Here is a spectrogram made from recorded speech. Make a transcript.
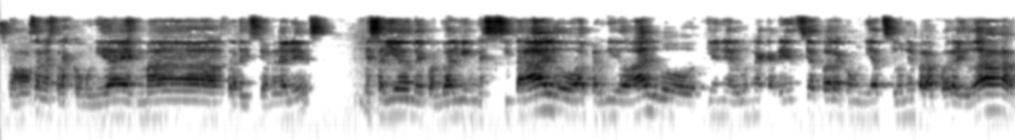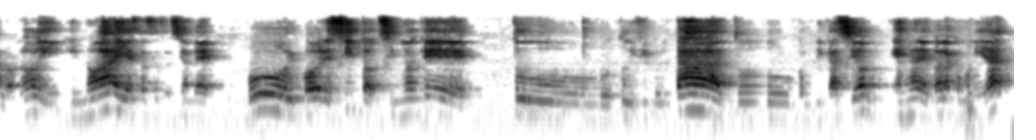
si vamos a nuestras comunidades más tradicionales, es ahí donde cuando alguien necesita algo, ha perdido algo, tiene alguna carencia, toda la comunidad se une para poder ayudarlo, ¿no? Y, no hay esta sensación de, uy, pobrecito, sino que tu, tu dificultad, tu, complicación es la de toda la comunidad.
